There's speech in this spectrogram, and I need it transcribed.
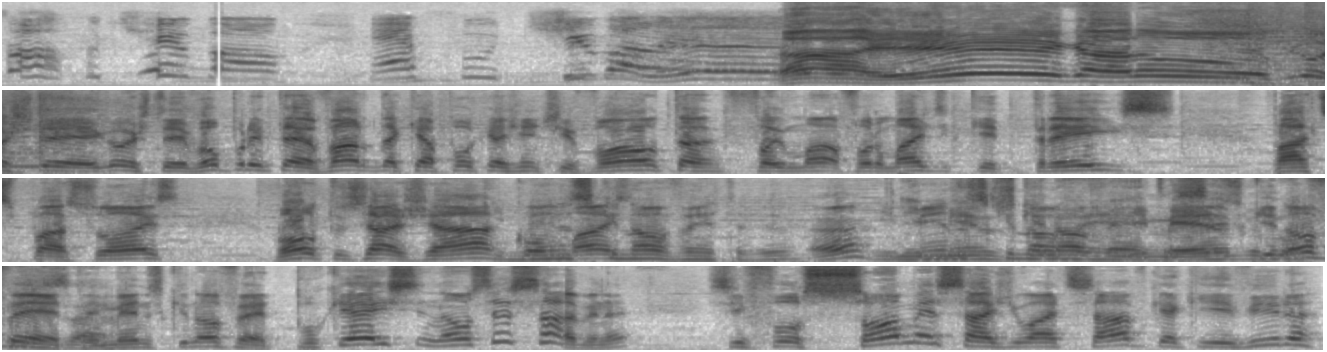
só futebol, é futebolês. Aê, garoto! Gostei, gostei. Vamos pro intervalo, daqui a pouco a gente volta. Foi ma- foram mais de que três participações. Volto já já E com menos mais. que 90, viu? Hã? E, menos, que 90. E menos que bom 90, frisar. e menos que 90. Porque aí, senão, você sabe, né? Se for só mensagem de WhatsApp, que aqui vira.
